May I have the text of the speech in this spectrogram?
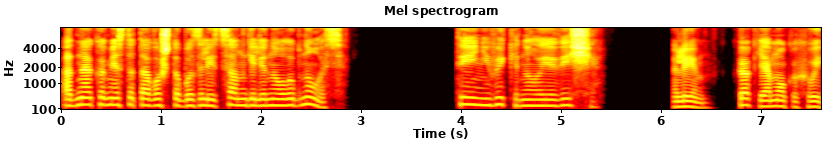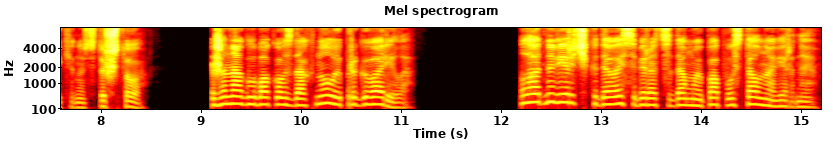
Однако вместо того, чтобы злиться, Ангелина улыбнулась. «Ты не выкинула ее вещи?» «Лин, как я мог их выкинуть? Ты что?» Жена глубоко вздохнула и проговорила. «Ладно, Верочка, давай собираться домой. Папа устал, наверное».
